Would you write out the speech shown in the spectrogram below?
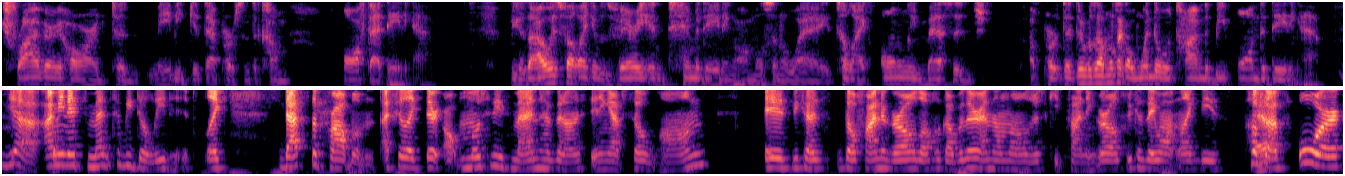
try very hard to maybe get that person to come off that dating app because I always felt like it was very intimidating, almost in a way, to like only message a person. That there was almost like a window of time to be on the dating app. Yeah, I mean it's meant to be deleted. Like that's the problem. I feel like they're all- most of these men have been on this dating app so long is because they'll find a girl, they'll hook up with her, and then they'll just keep finding girls because they want like these Yeah. hookups, or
